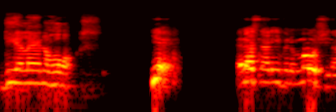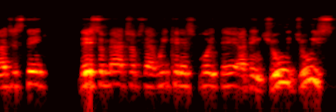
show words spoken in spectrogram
the Atlanta Hawks? Yeah. And that's not even emotion. I just think there's some matchups that we can exploit there. I think Julie Julie's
